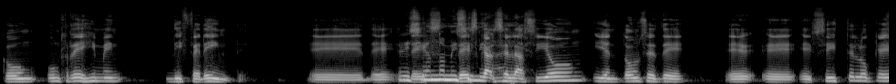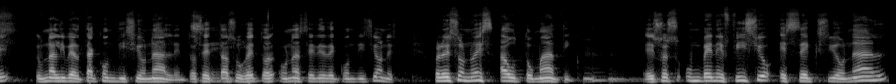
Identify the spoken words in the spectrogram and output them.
con un régimen diferente eh, de, escarcelación y entonces de eh, eh, existe lo que es una libertad condicional, entonces Sí. está sujeto a una serie de condiciones, pero eso no es automático, eso es un beneficio excepcional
